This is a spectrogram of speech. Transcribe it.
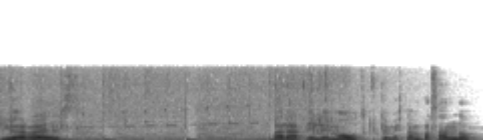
URLs para el emote que me están pasando.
